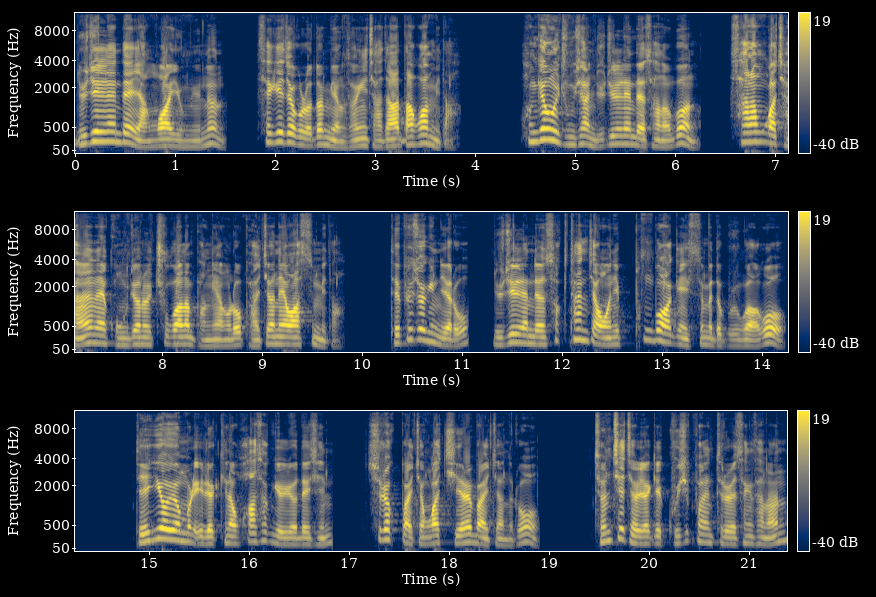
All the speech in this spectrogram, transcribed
뉴질랜드의 양모와 육류는 세계적으로도 명성이 자자하다고 합니다. 환경을 중시한 뉴질랜드의 산업은 사람과 자연의 공존을 추구하는 방향으로 발전해 왔습니다. 대표적인 예로 뉴질랜드는 석탄 자원이 풍부하게 있음에도 불구하고 대기오염을 일으키는 화석 연료 대신 수력 발전과 지열 발전으로 전체 전력의 90%를 생산한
